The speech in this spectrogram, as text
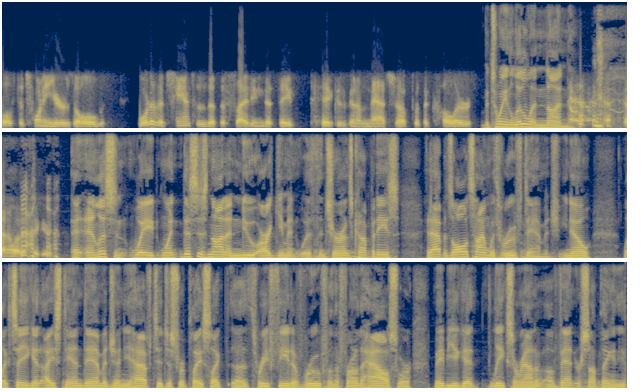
close to 20 years old. What are the chances that the siding that they pick is going to match up with the color? Between little and none. That's kind of what I figured. And, and listen, Wade, when this is not a new argument with insurance companies, it happens all the time with roof damage. You know, let's say you get ice dam damage and you have to just replace like uh, three feet of roof on the front of the house, or maybe you get leaks around a, a vent or something and you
